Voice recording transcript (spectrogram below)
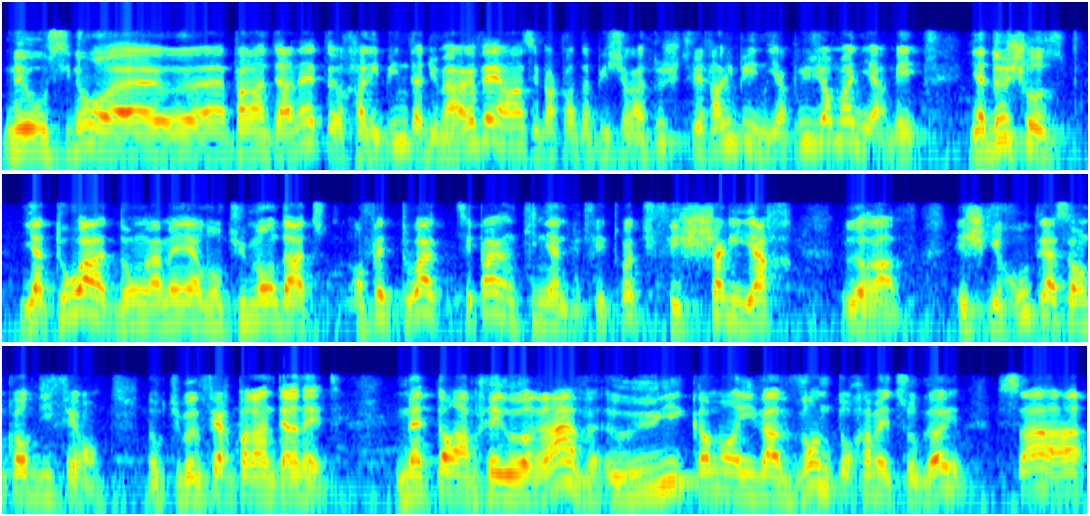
mais ou sinon, euh, euh, par Internet, Harifin, tu as du mal à le faire. Hein. C'est pas quand tu appuies sur la touche, tu fais Harifin. Il y a plusieurs manières. Mais il y a deux choses. Il y a toi, dont la manière dont tu mandates. En fait, toi, c'est pas un kinyan que tu fais. Toi, tu fais Shariach le Rav. Et Shkirut, là, c'est encore différent. Donc, tu peux le faire par Internet. Maintenant, après le Rav, lui, comment il va vendre ton Hametz au Goy Ça,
